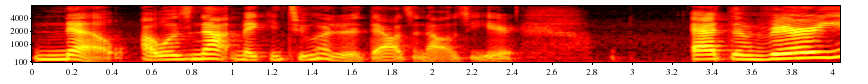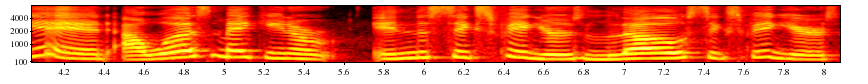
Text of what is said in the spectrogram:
No, I was not making $200,000 a year. At the very end, I was making a in the six figures, low six figures,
